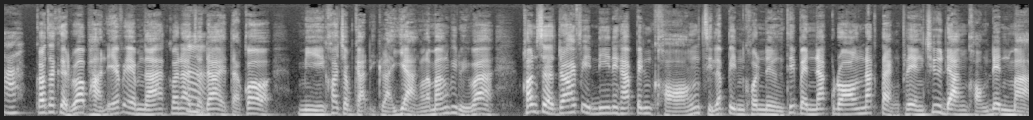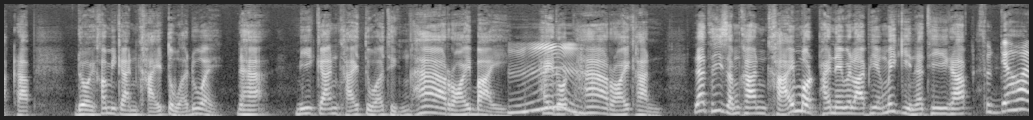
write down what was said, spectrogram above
คะ ก็ถ้าเกิดว่าผ่าน FM นะ ก็น่าจะอ่าได้ แต่ก็มีข้อจำกัดอีกหลายอย่างละมั้งพี่หลุยว่าคอนเสิร์ต Drive In นี้นะครับเป็นของศิลปินคนหนึ่งที่เป็นนักร้องนักแต่งเพลงชื่อดังของเดนมาร์กครับโดยเขามีการขายตั๋วด้วยนะฮะ มีการขายตั๋วถึง 500 ใบอืมให้รถ 500 คัน และที่สำคัญขายหมดภายในเวลาเพียงไม่กี่นาทีครับ สุดยอด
